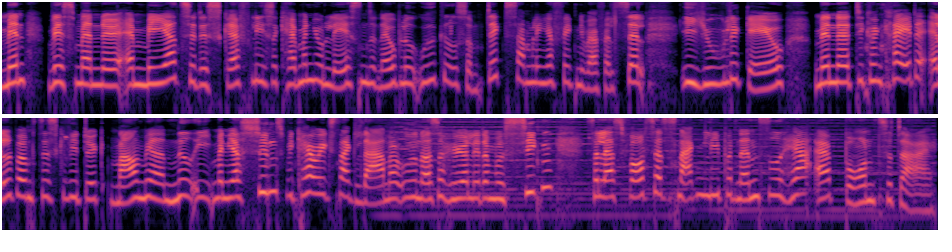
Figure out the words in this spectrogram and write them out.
Men hvis man øh, er mere til det skriftlige, så kan man jo læse den. Den er jo blevet udgivet som digtsamling. Jeg fik den i hvert fald selv i julegave. Men øh, de konkrete albums, det skal vi dykke meget mere ned i. Men jeg synes, vi kan jo ikke snakke Lana uden også at høre lidt af musikken. Så lad os fortsætte snakken lige på den anden side. Her er Born to Die.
